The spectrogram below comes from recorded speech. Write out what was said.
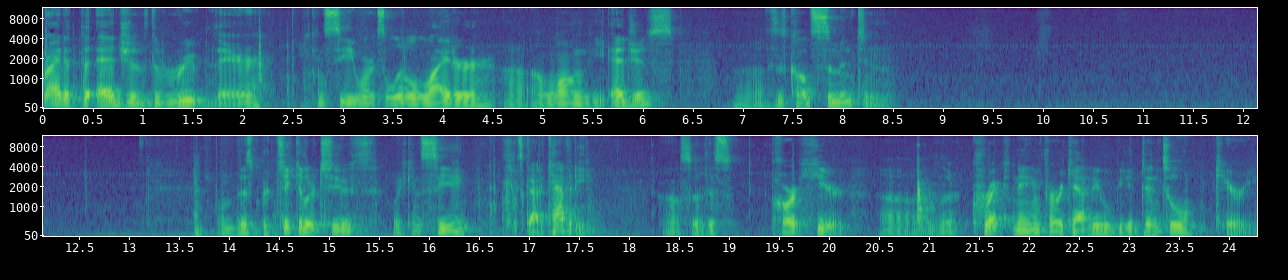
right at the edge of the root there, you can see where it's a little lighter uh, along the edges. Uh, this is called cementum. On this particular tooth, we can see it's got a cavity. Uh, so this part here, Uh, the correct name for a cavity would be a dental carie.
